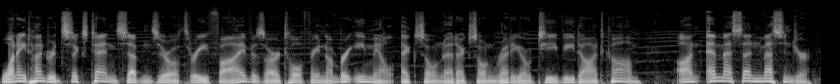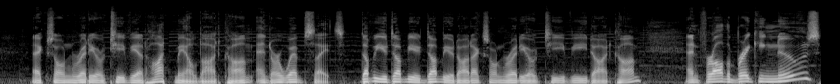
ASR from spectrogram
1 800 610 7035 is our toll free number. Email xzone at xzoneradiotv.com. On MSN Messenger, xzoneradiotv at hotmail.com, and our websites, www.xzoneradiotv.com. And for all the breaking news,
